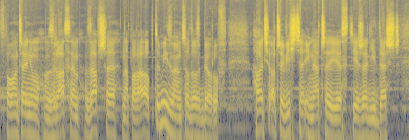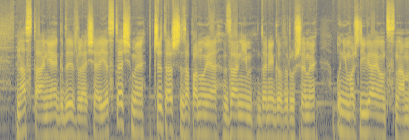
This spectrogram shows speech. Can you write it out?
w połączeniu z lasem zawsze napawa optymizmem co do zbiorów. Choć oczywiście inaczej jest, jeżeli deszcz nastanie, gdy w lesie jesteśmy, czy też zapanuje zanim do niego wyruszymy, uniemożliwiając nam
